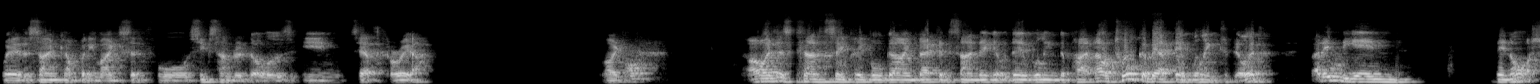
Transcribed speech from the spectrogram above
where the same company makes it for $600 in South Korea? Like, I just can't see people going back and saying they're willing to pay. They'll talk about they're willing to do it, but in the end, they're not.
